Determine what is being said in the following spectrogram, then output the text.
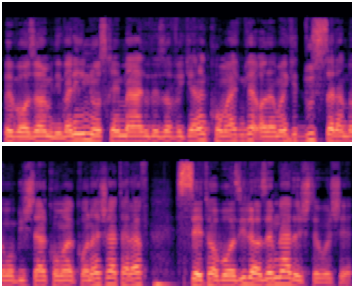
به بازار میدیم. ولی این نسخه محدود اضافه کردن کمک می‌کرد آدمایی که دوست دارن به ما بیشتر کمک کنن شاید طرف سه تا بازی لازم نداشته باشه.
